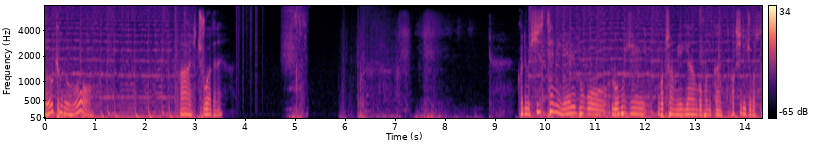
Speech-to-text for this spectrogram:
왜 이렇게 어려워? 아 죽어야 되네 그리고 시스템이 얘를 보고 로봇인 것처럼 얘기하는 거 보니까 확실히 죽었어.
